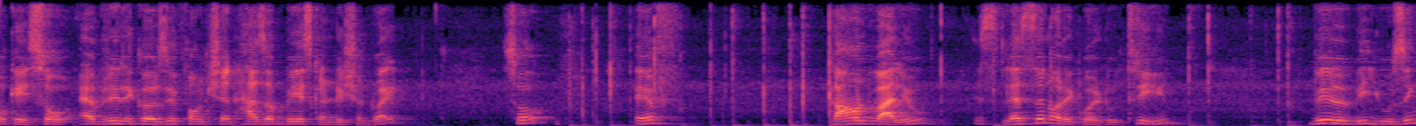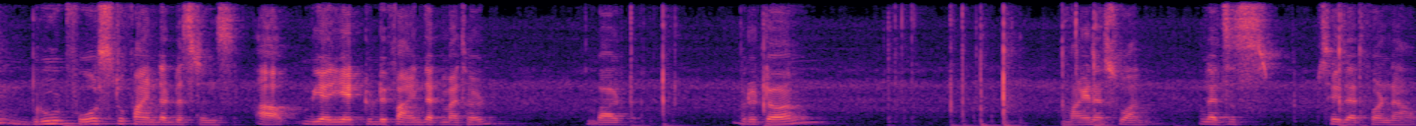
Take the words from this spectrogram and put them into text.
Okay so every recursive function has a base condition right? So if count value is less than or equal to 3 we will be using brute force to find the distance. Uh, we are yet to define that method, but return minus 1. Let's just say that for now.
